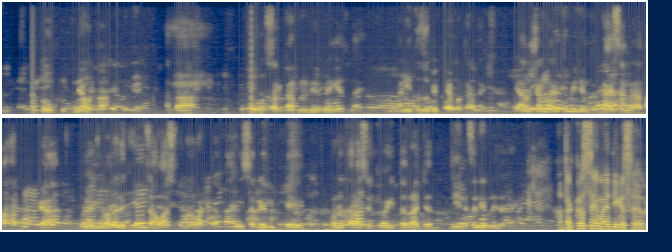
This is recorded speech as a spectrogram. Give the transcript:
तो पुतण्या होता आता तो सरकारनं निर्णय घेतलाय आणि इथं जो बिबट्या पकडलाय या अनुषंगाने तुम्ही नेमकं काय सांगा आता हा बिबट्या वन विभागाने घेऊन जावा असं तुम्हाला वाटतं का? आणि सगळे बिबटे वनतार असेल किंवा इतर राज्यात नेण्याचा निर्णय झाला. आता कसं आहे माहिती आहे का सर?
